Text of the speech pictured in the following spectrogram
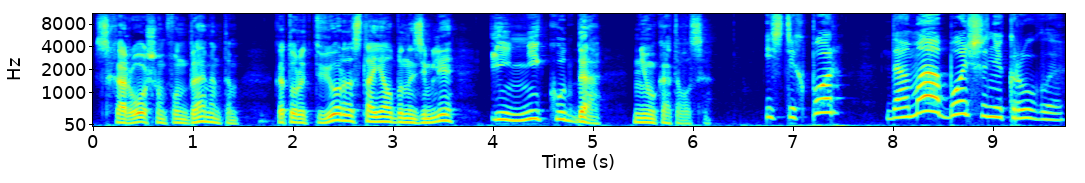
с хорошим фундаментом, который твердо стоял бы на земле и никуда не укатывался. И с тех пор дома больше не круглые.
